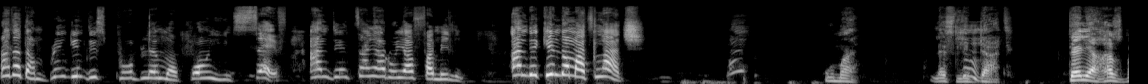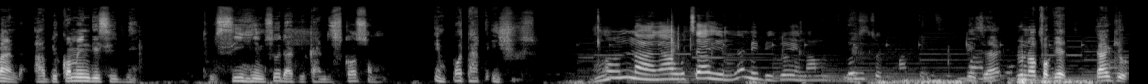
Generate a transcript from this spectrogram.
rather than bringing this problem upon himself and the entire royal family and the kingdom at large. Woman, let's leave that. Tell your husband I'll be coming this evening to see him so that we can discuss some important issues. Oh, no, I will tell him. Let me be going. I'm going to the market. Please, eh, do not forget. Thank you.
